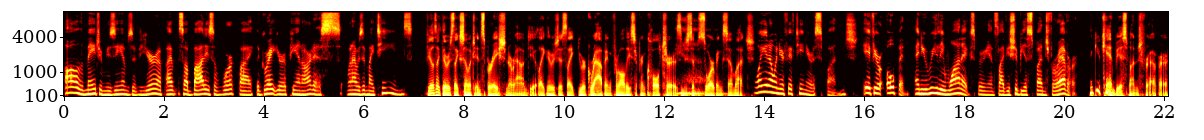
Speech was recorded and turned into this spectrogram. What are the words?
all the major museums of Europe. I saw bodies of work by the great European artists when I was in my teens feels like there was like so much inspiration around you. Like there was just like you were grabbing from all these different cultures yeah. and just absorbing so much. Well, you know, when you're 15, you're a sponge. If you're open and you really want to experience life, you should be a sponge forever. I think you can be a sponge forever.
